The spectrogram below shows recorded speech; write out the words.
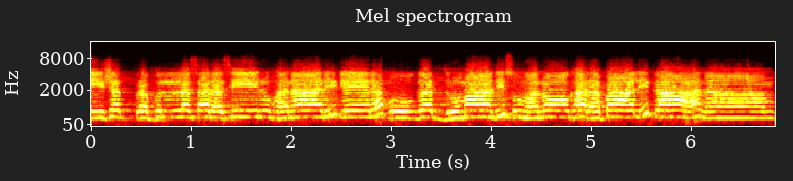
ईषत्प्रफुल्ल सरसीरुहनारिकेल पूगद्रुमादि सुमनोहर पालिकानाम्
